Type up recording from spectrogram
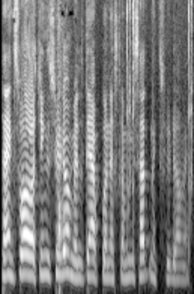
थैंक्स फॉर वॉचिंग इस वीडियो मिलते हैं आपको नेक्स्ट कंपनी के साथ नेक्स्ट वीडियो में।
